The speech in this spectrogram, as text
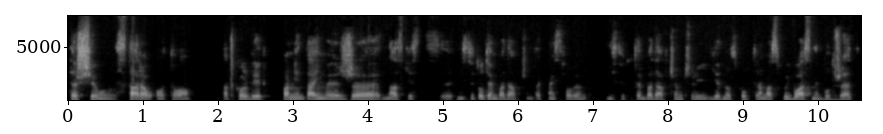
też się starał o to, aczkolwiek pamiętajmy, że NASK jest instytutem badawczym, tak państwowym instytutem badawczym, czyli jednostką, która ma swój własny budżet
